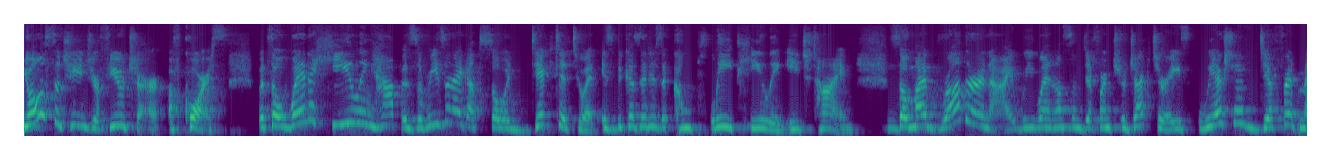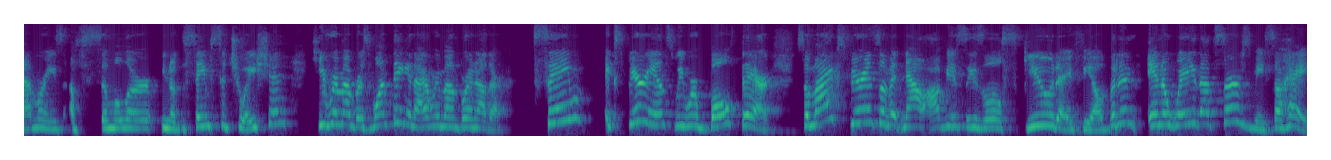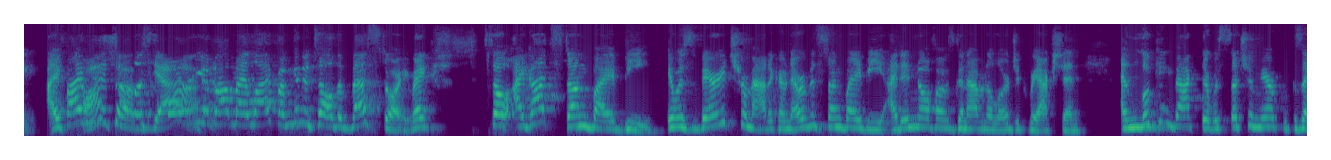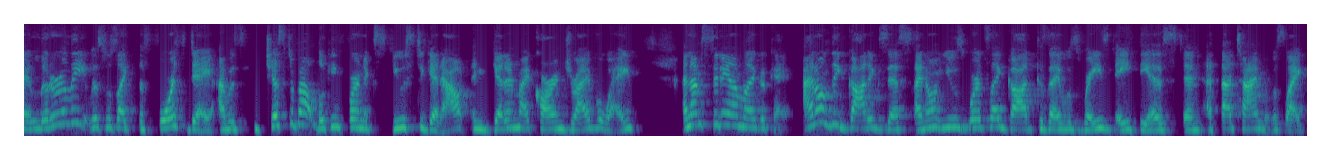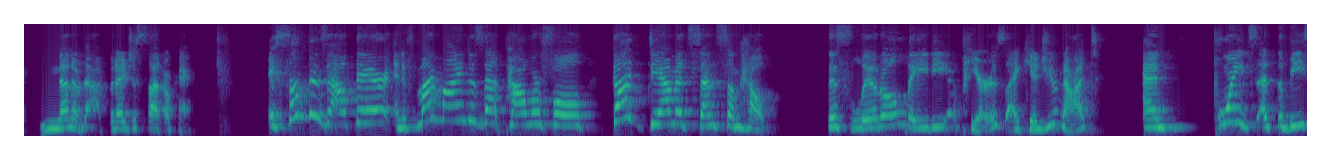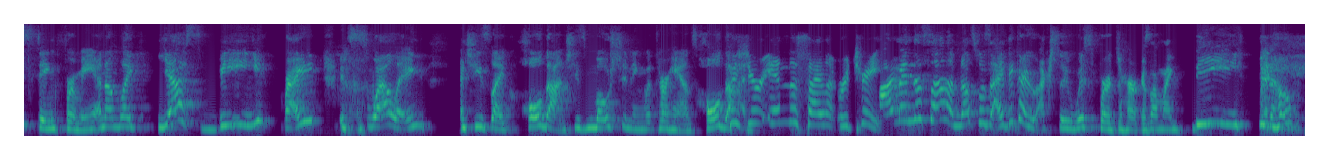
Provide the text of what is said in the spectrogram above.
You also change your future, of course. But so when a healing happens, the reason I got so addicted to it is because it is a complete healing each time. Mm-hmm. So my brother and I, we went on some different trajectories. We actually have different memories of similar, you know, the same situation. He remembers one thing and I remember another. Same experience. We were both there. So my experience of it now obviously is a little skewed, I feel, but in, in a way that serves me. So, hey, if I'm awesome. going to tell a story yeah. about my life, I'm going to tell the best story, right? So I got stung by a bee. It was very traumatic. I've never been stung by a bee. I didn't know if I was going to have an allergic reaction. And looking back, there was such a miracle because I literally, this was like the fourth day. I was just about looking for an excuse to get out and get in my car and drive away. And I'm sitting, I'm like, okay, I don't think God exists. I don't use words like God because I was raised atheist. And at that time, it was like none of that. But I just thought, okay, if something's out there and if my mind is that powerful, God damn it, send some help. This little lady appears, I kid you not, and points at the bee sting for me. And I'm like, yes, bee, right? It's swelling. And she's like, hold on. She's motioning with her hands. Hold on. Because you're in the silent retreat. I'm in the silent. I'm not supposed to, I think I actually whispered to her because I'm like, bee, you know? and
